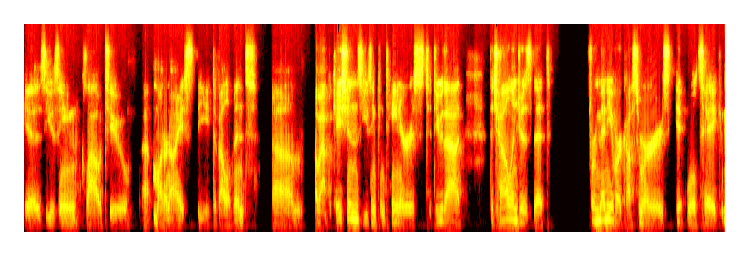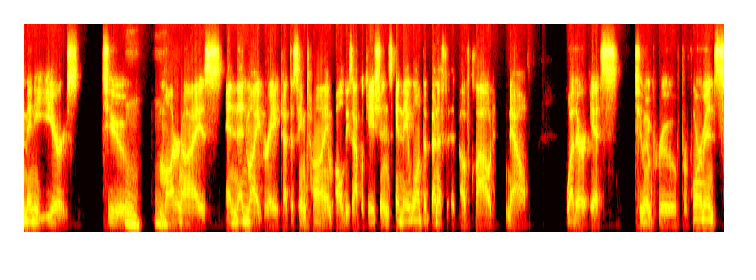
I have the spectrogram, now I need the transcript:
is using cloud to uh, modernize the development um, of applications, using containers to do that. The challenge is that for many of our customers, it will take many years to mm. modernize and then migrate at the same time all these applications. And they want the benefit of cloud now, whether it's to improve performance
